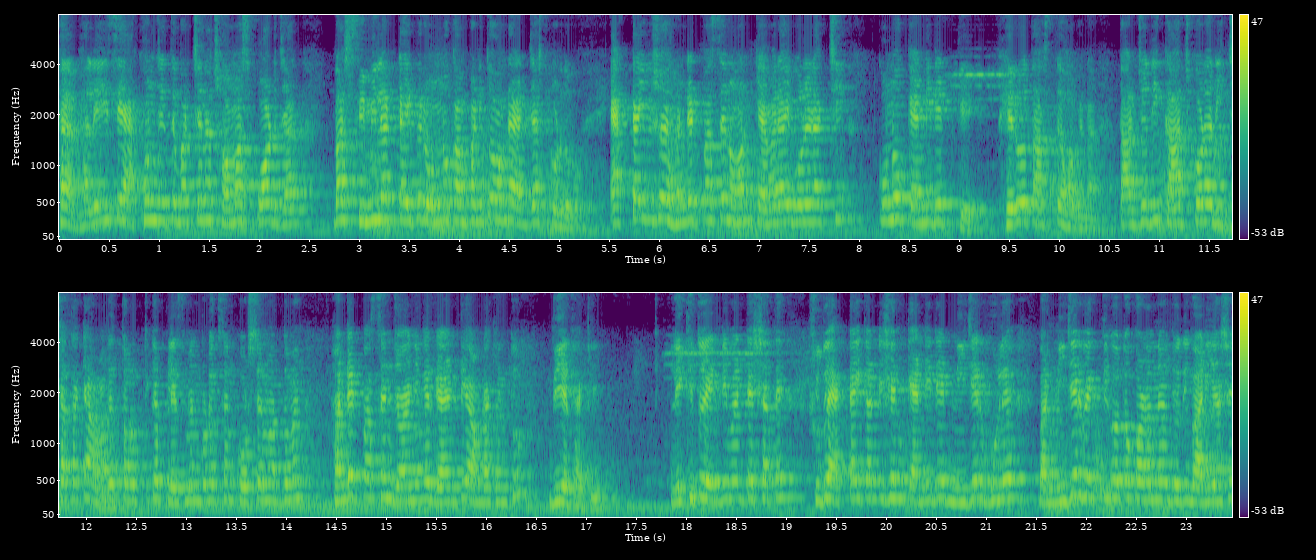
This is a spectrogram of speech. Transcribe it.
হ্যাঁ ভালোই সে এখন যেতে পারছে না ছ মাস পর যাক, বা সিমিলার টাইপের অন্য কোম্পানিতেও আমরা অ্যাডজাস্ট করে দেবো। একটাই বিষয় হান্ড্রেড পার্সেন্ট অন ক্যামেরায় বলে রাখছি, কোনো ক্যান্ডিডেটকে ফেরত আসতে হবে না। তার যদি কাজ করার ইচ্ছা থাকে, আমাদের তরফ থেকে প্লেসমেন্ট প্রোটেকশন কোর্সের মাধ্যমে হান্ড্রেড পার্সেন্ট জয়নিংয়ের গ্যারান্টি আমরা কিন্তু দিয়ে থাকি। লিখিত এগ্রিমেন্টের সাথে শুধু একটাই কন্ডিশন ক্যান্ডিডেট নিজের ভুলে বা নিজের ব্যক্তিগত কারণেও যদি বাড়ি আসে,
